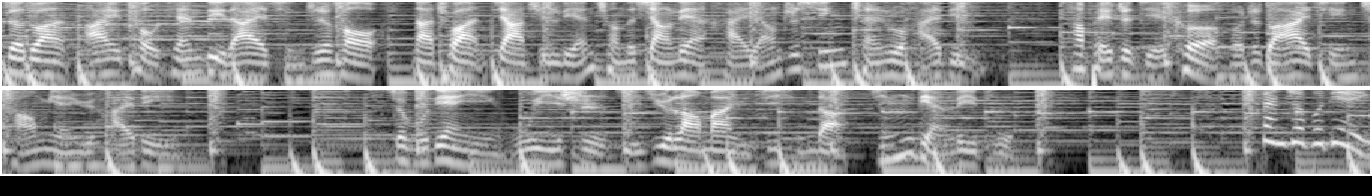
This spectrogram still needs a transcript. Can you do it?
这段哀透天地的爱情之后，那串价值连城的项链“海洋之心”沉入海底。他陪着杰克和这段爱情长眠于海底。这部电影无疑是极具浪漫与激情的经典例子。但这部电影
